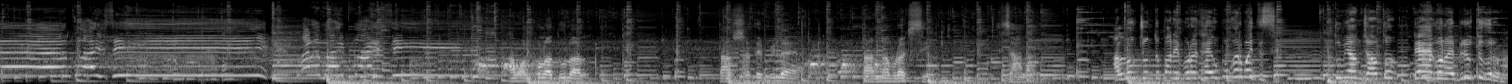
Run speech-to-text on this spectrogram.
রে পাইছি। আরে ভাই পাইছি। আমার পোলা দুলাল তার সাথে মিলায়া তার নাম রাখছি জালাল। আর লোকজন তো পানি পড়া খায় উপকার পাইতেছে। তুমি আম যাও তো ট্যাগ নয় বিরক্ত করো না।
